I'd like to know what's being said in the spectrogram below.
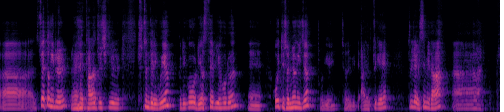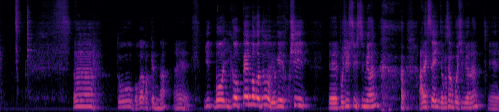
아, 쇠덩이를 예, 달아주시길 추천드리고요. 그리고 리어 스테비 홀은 예, 호이트 전용이죠. 여기 저 여기 아 옆쪽에 뚫려 있습니다. 아, 아, 또 뭐가 바뀌었나? 예, 이, 뭐 이거 빼먹어도 여기 혹시 예, 보실 수 있으면 RX8 영상 보시면은 예,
